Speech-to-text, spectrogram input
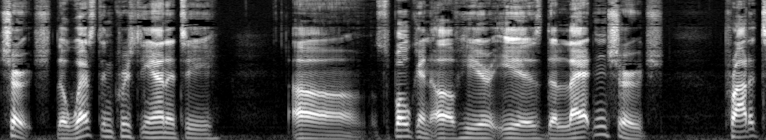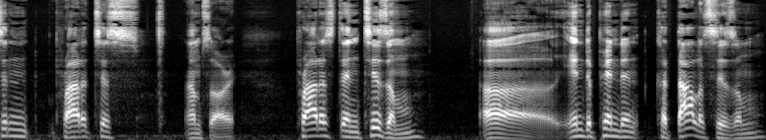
church. The Western Christianity uh, spoken of here is the Latin Church, Protestant, Protestant, I'm sorry, Protestantism, uh, Independent Catholicism,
